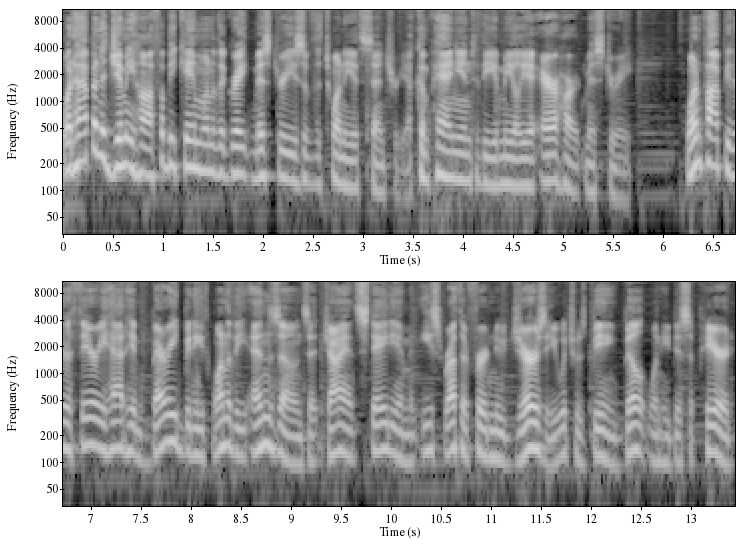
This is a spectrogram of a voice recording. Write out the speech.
What happened to Jimmy Hoffa became one of the great mysteries of the 20th century, a companion to the Amelia Earhart mystery. One popular theory had him buried beneath one of the end zones at Giant Stadium in East Rutherford, New Jersey, which was being built when he disappeared.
